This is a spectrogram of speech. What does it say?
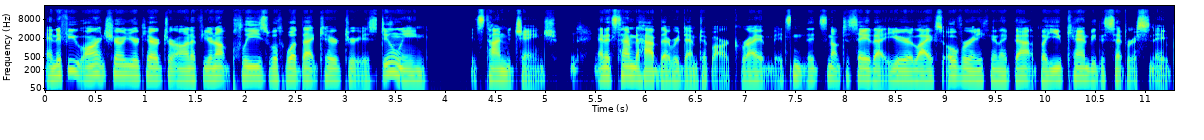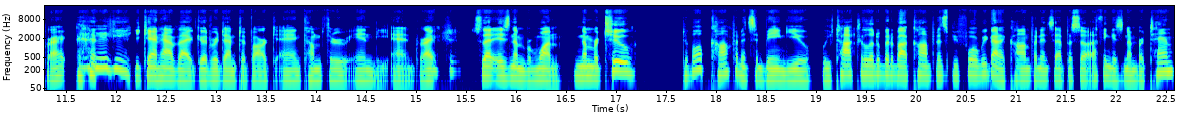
And if you aren't cheering your character on, if you're not pleased with what that character is doing, it's time to change. Mm-hmm. and it's time to have that redemptive arc right? It's it's not to say that your life's over or anything like that but you can be the severus snape right? Mm-hmm. you can have that good redemptive arc and come through in the end right? Mm-hmm. so that is number one. Number two develop confidence in being you. We've talked a little bit about confidence before. We got a confidence episode. I think it's number 10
